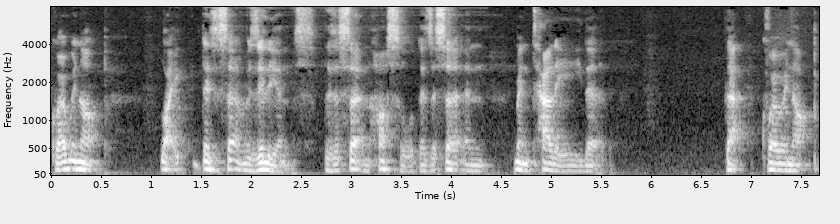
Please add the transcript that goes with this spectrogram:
growing up. Like, there's a certain resilience, there's a certain hustle, there's a certain mentality that that growing up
